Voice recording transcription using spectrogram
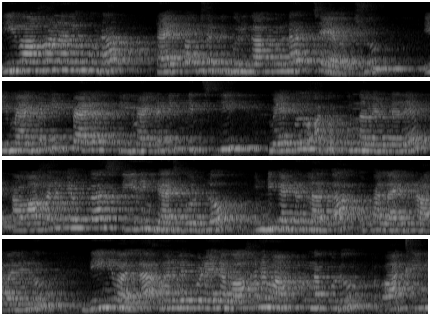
ఈ వాహనాలు కూడా టైర్ పంక్చర్కి గురి కాకుండా చేయవచ్చు. ఈ మ్యాగ్నెటిక్ ప్యానెల్ ఈ మ్యాగ్నెటిక్ కిట్స్కి మేకులు అతుక్కున్న వెంటనే ఆ వాహనం యొక్క స్టీరింగ్ డాష్బోర్డ్లో ఇండికేటర్ లాగా ఒక లైట్ రావాలను. దీనివల్ల మనం ఎప్పుడైనా వాహనం ఆపుకున్నప్పుడు వాటిని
